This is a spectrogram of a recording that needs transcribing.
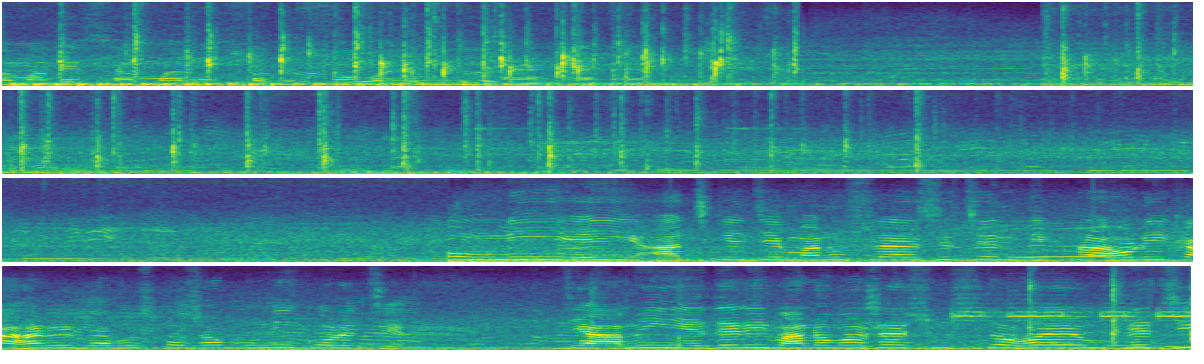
আমাদের সাম্মানিক সদস্য আজকে যে মানুষরা এসেছেন দ্বীপ্রাহরিক কাহারের ব্যবস্থা সব উনি করেছেন। যে আমি এদেরই ভালোবাসায় সুস্থ হয়ে উঠেছি,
